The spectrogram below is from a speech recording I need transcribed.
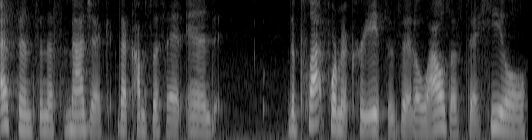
essence and this magic that comes with it. And the platform it creates is it allows us to heal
